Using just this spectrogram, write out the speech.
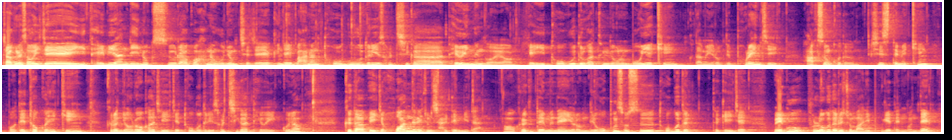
자 그래서 이제 이 데비안 리눅스라고 하는 운영체제에 굉장히 많은 도구들이 설치가 되어 있는 거예요. 이 도구들 같은 경우는 모의해킹 그 다음에 여러분들 포렌직 악성 코드, 시스템 해킹, 뭐 네트워크 해킹 그런 여러 가지 이제 도구들이 설치가 되어 있고요. 그 다음에 이제 호환들이 좀 잘 됩니다. 어, 그렇기 때문에 여러분들이 오픈소스 도구들 특히 이제 외국 블로그들을 좀 많이 보게 되는 건데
